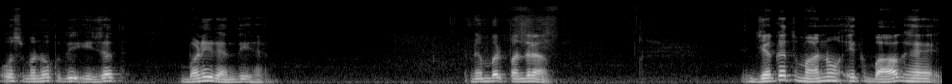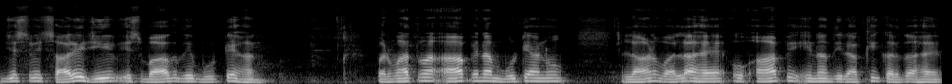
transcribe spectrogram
ਉਸ ਮਨੁੱਖ ਦੀ ਇੱਜ਼ਤ ਬਣੀ ਰਹਿੰਦੀ ਹੈ। ਨੰਬਰ 15 ਜਗਤ ਮਾਨੋ ਇੱਕ ਬਾਗ ਹੈ, ਜਿਸ ਵਿੱਚ ਸਾਰੇ ਜੀਵ ਇਸ ਬਾਗ ਦੇ ਬੂਟੇ ਹਨ। ਪਰਮਾਤਮਾ ਆਪ ਇਹਨਾਂ ਬੂਟਿਆਂ ਨੂੰ ਲਾਣ ਵਾਲਾ ਹੈ, ਉਹ ਆਪ ਹੀ ਇਹਨਾਂ ਦੀ ਰਾਖੀ ਕਰਦਾ ਹੈ।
